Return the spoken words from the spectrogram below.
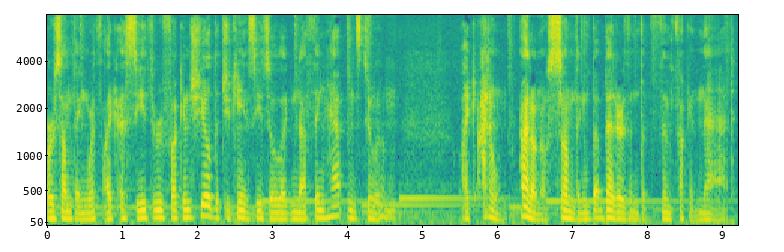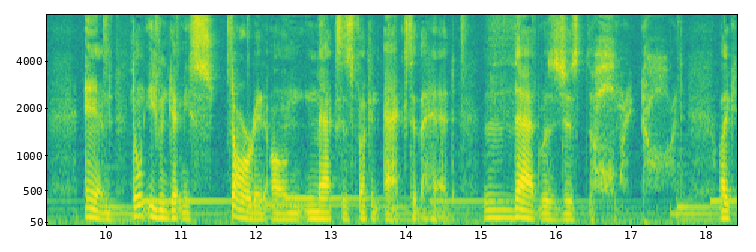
or something with like a see-through fucking shield that you can't see, so like nothing happens to him. Like I don't, I don't know something, but better than than fucking that. And don't even get me started on Max's fucking axe to the head that was just oh my god. Like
